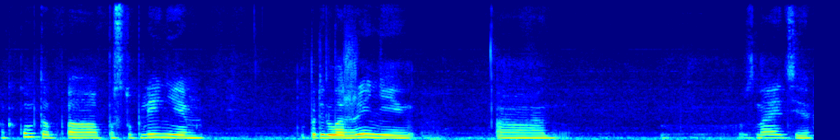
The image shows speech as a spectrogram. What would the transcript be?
каком-то э, поступлении предложений э, знаете,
